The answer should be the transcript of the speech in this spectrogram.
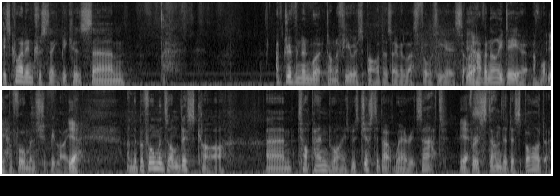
it's quite interesting because um, I've driven and worked on a few Espadas over the last 40 years, so I have an idea of what Yeah. the performance should be like. Yeah. And the performance on this car, um, top end wise, was just about where it's at. Yes. for a standard Espada.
